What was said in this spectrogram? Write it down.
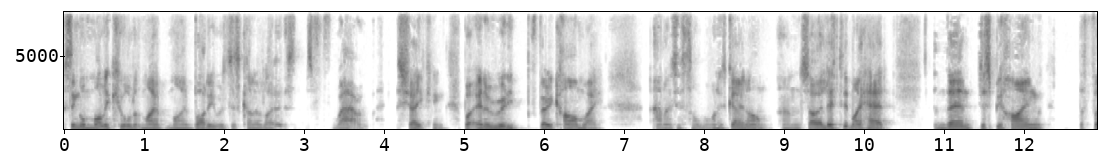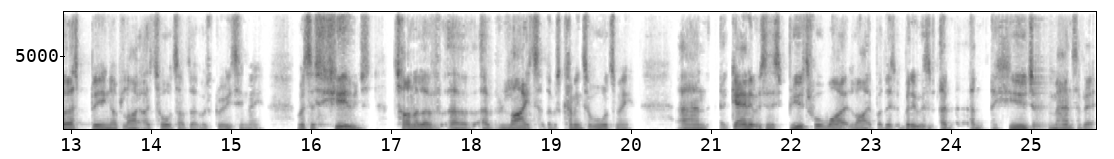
single molecule of my my body was just kind of like wow, shaking, but in a really very calm way. And I just thought, what is going on? And so I lifted my head, and then just behind the first being of light I talked of that was greeting me was this huge tunnel of, of, of light that was coming towards me and again it was this beautiful white light but this but it was a, a, a huge amount of it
